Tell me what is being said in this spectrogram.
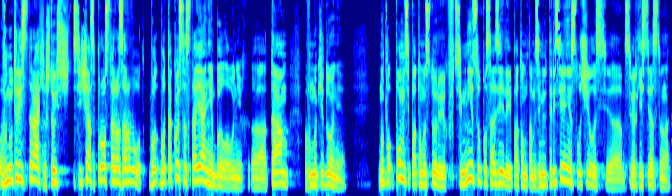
Внутри страхи, что их сейчас просто разорвут. Вот, вот такое состояние было у них а, там, в Македонии. Ну, помните потом историю, их в темницу посадили, и потом там землетрясение случилось э, сверхъестественно,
